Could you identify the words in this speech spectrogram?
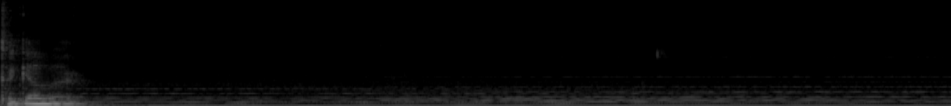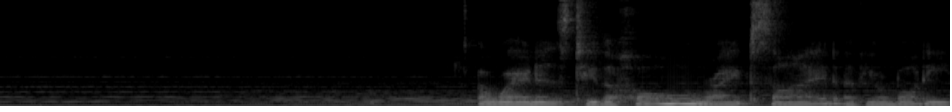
together. Awareness to the whole right side of your body.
